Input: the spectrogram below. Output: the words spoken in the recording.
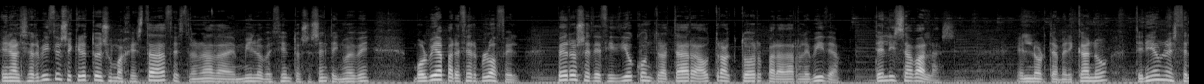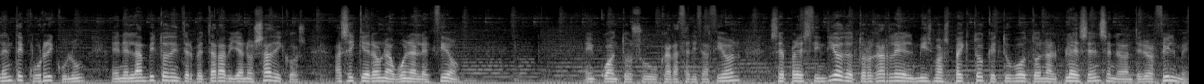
En El servicio secreto de su majestad, estrenada en 1969, volvió a aparecer Blofeld, pero se decidió contratar a otro actor para darle vida, Telly Savalas. El norteamericano tenía un excelente currículum en el ámbito de interpretar a villanos sádicos, así que era una buena elección. En cuanto a su caracterización, se prescindió de otorgarle el mismo aspecto que tuvo Donald Pleasence en el anterior filme.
